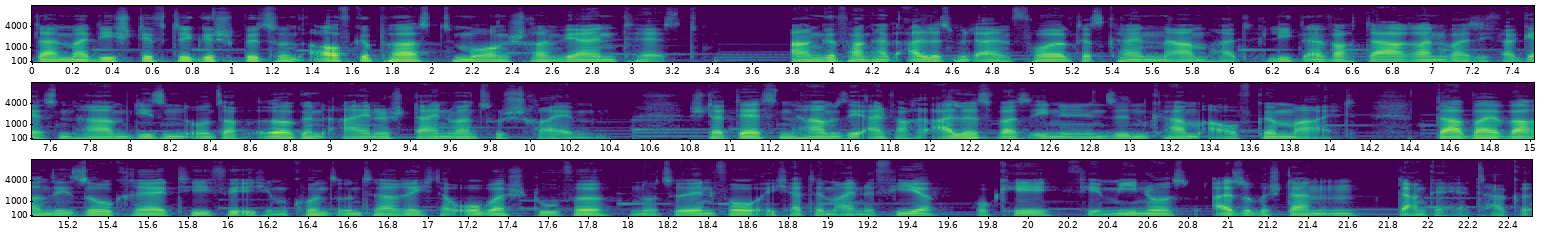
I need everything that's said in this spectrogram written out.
Dann mal die Stifte gespitzt und aufgepasst, morgen schreiben wir einen Test. Angefangen hat alles mit einem Volk, das keinen Namen hat. Liegt einfach daran, weil sie vergessen haben, diesen uns auf irgendeine Steinwand zu schreiben. Stattdessen haben sie einfach alles, was ihnen in den Sinn kam, aufgemalt. Dabei waren sie so kreativ wie ich im Kunstunterricht der Oberstufe. Nur zur Info, ich hatte meine 4, okay, 4 minus, also bestanden. Danke, Herr Tacke.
